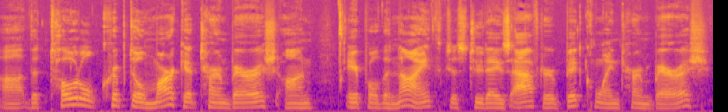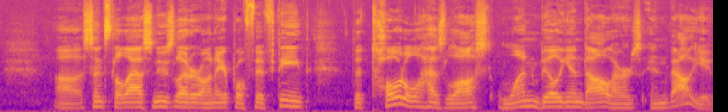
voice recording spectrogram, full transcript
Uh, the total crypto market turned bearish on April the 9th, just two days after Bitcoin turned bearish. Uh, since the last newsletter on April 15th, the total has lost $1 billion in value.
